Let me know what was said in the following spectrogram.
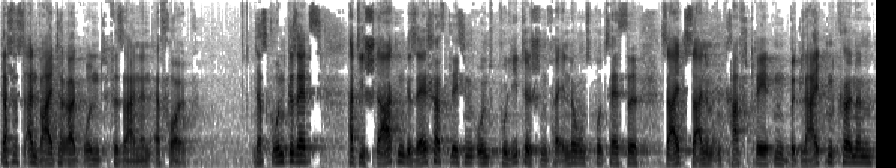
Das ist ein weiterer Grund für seinen Erfolg. Das Grundgesetz hat die starken gesellschaftlichen und politischen Veränderungsprozesse seit seinem Inkrafttreten begleiten können,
